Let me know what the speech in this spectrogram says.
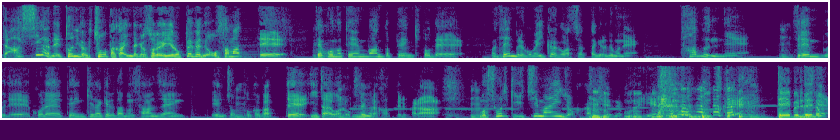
で、足がね、とにかく超高いんだけど、それが600円で収まって、で、うんこの天板とペンキとで、まあ、全部でごめん、いくらか忘れちゃったけど、でもね、多分ね、うん。全部で、これ、ペンキだけで多分3000円ちょっとかかって、板は6000円ぐらいかかってるから、うんもう正直1万円以上かかってるんだよ、この家。この机。テーブルでしょ？ね、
